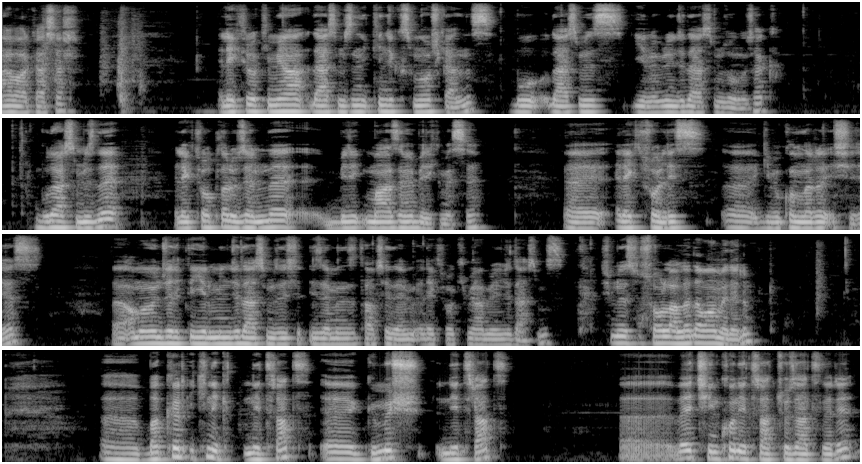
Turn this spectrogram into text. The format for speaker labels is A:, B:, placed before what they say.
A: Merhaba arkadaşlar. Elektrokimya dersimizin ikinci kısmına hoş geldiniz. Bu dersimiz 21. dersimiz olacak. Bu dersimizde elektrotlar üzerinde bir malzeme birikmesi, e, elektroliz e, gibi konuları işleyeceğiz. E, ama öncelikle 20. dersimizi izlemenizi tavsiye ederim. Elektrokimya 1. dersimiz. Şimdi sorularla devam edelim. Ee, bakır 2 nitrat, e, gümüş nitrat e, ve çinko nitrat çözeltileri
